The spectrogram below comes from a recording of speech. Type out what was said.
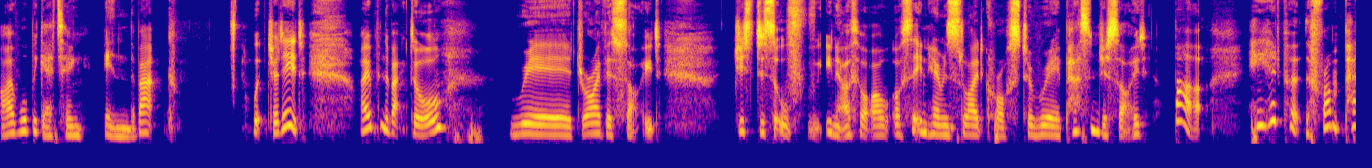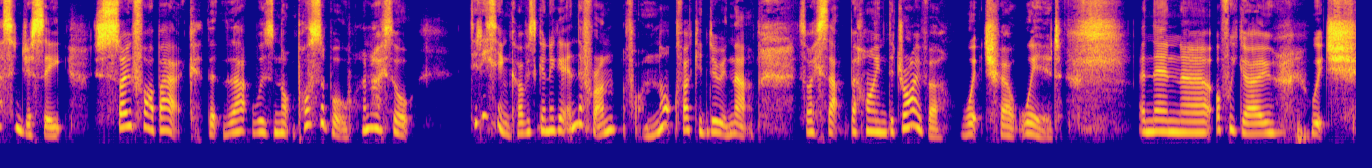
I will be getting in the back which I did. I opened the back door, rear driver's side, just to sort of, you know, I thought I'll, I'll sit in here and slide across to rear passenger side. But he had put the front passenger seat so far back that that was not possible. And I thought, did he think I was going to get in the front? I thought, I'm not fucking doing that. So I sat behind the driver, which felt weird. And then uh, off we go, which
